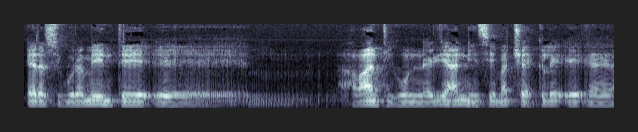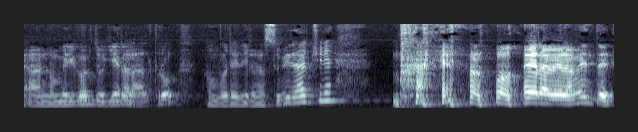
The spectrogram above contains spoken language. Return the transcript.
era sicuramente eh, avanti con gli anni insieme a Cecle e eh, a non mi ricordo chi era l'altro, non vorrei dire una stupidaggine, ma erano, era veramente,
